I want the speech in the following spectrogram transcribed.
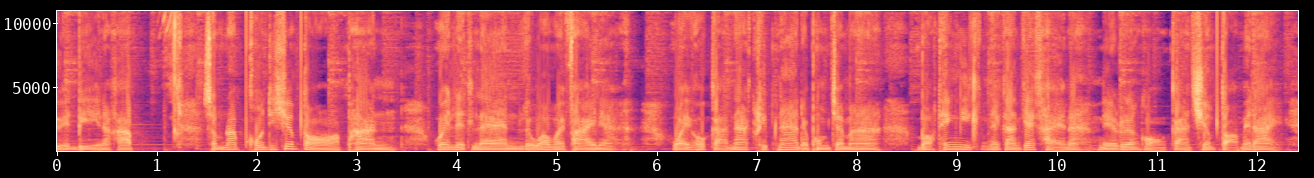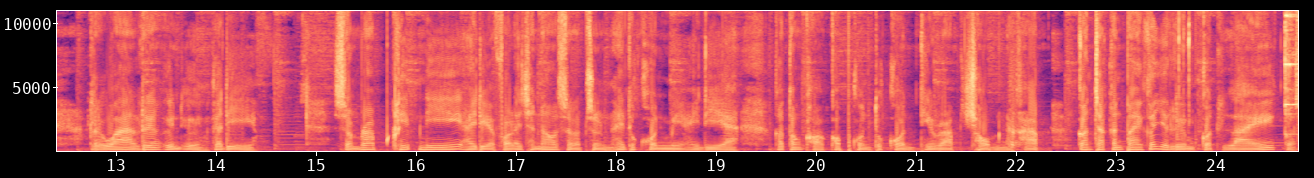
USB นะครับสำหรับคนที่เชื่อมต่อผ่าน Wireless LAN หรือว่า Wi-Fi เนี่ย ไว้โอกาสหน้าคลิปหน้า เดี๋ยวผมจะมาบอกเทคนิคในการแก้ไขนะ ในเรื่องของการเชื่อมต่อไม่ได้ หรือว่าเรื่องอื่นๆก็ดี สำหรับคลิปนี้ Idea for l a Channel สนับสนุนให้ทุกคนมีไอเดีย ก็ต้องขอขอบคุณทุกคนที่รับชมนะครับ ก่อนจากกันไปก็อย่าลืมกดไลค์กด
